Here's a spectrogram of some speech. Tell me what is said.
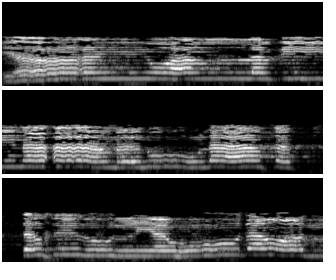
يا أيها الذين آمنوا اليهود والنصارى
